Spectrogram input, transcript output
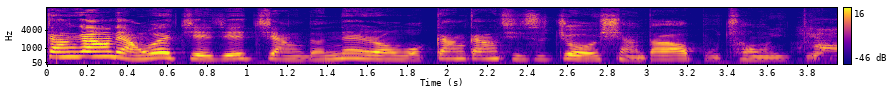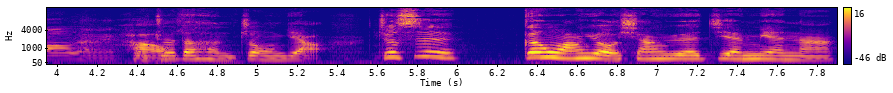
刚刚两位姐姐讲的内容，我刚刚其实就有想到要补充一点，好来，我觉得很重要，就是跟网友相约见面呢，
